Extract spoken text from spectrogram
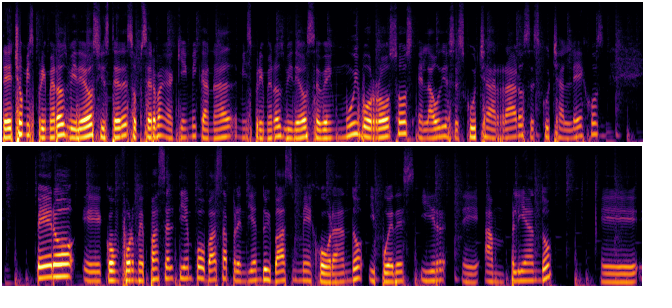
De hecho, mis primeros videos, si ustedes observan aquí en mi canal, mis primeros videos se ven muy borrosos, el audio se escucha raro, se escucha lejos, pero eh, conforme pasa el tiempo vas aprendiendo y vas mejorando y puedes ir eh, ampliando eh,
